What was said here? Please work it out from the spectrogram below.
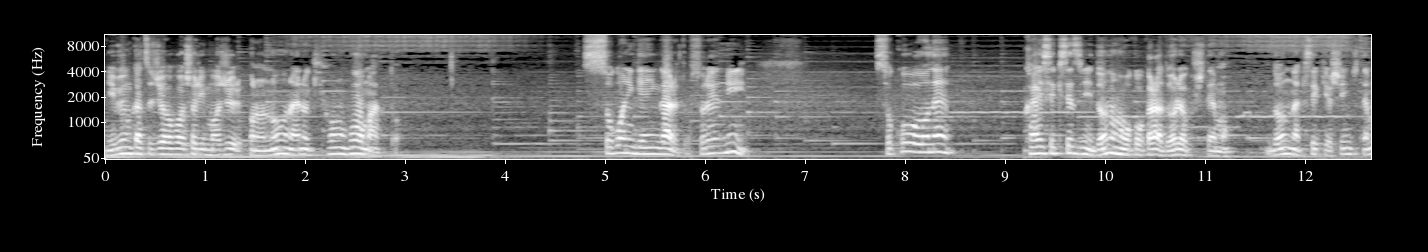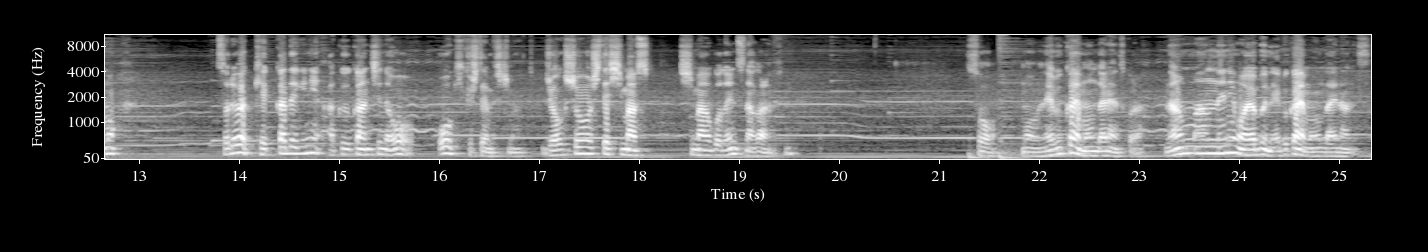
二分割情報処理モジュールこの脳内の基本フォーマット。そこに原因があると。それにそこをね解析せずにどの方向から努力してもどんな奇跡を信じてもそれは結果的に空間知能を大きくしてしまう上昇してしまうしまうことにつながるんですね。そうもう根深い問題なんですこれは。何万年にも及ぶ根深い問題なんです。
